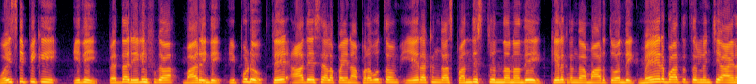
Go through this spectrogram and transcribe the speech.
వైసీపీకి ఇది పెద్ద రిలీఫ్గా మారింది. ఇప్పుడు స్టే ఆదేశాలపైన ప్రభుత్వం ఏ రకంగా స్పందిస్తుందన్నది కీలకంగా మారుతోంది. మేయర్ బాధ్యతల నుంచి ఆయన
